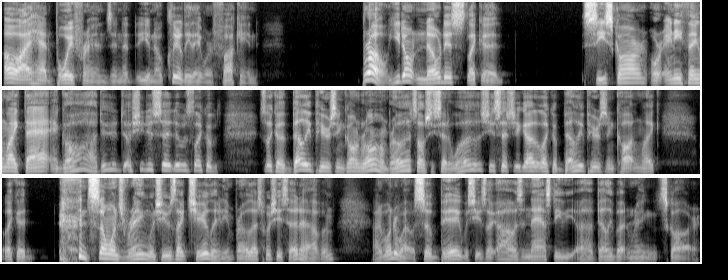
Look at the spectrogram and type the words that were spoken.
oh, I had boyfriends and, uh, you know, clearly they were fucking. Bro, you don't notice like a C scar or anything like that and go, oh, dude, she just said it was like a it's like a belly piercing gone wrong, bro. That's all she said it was. She said she got like a belly piercing caught in like like a someone's ring when she was like cheerleading, bro. That's what she said happened. I wonder why it was so big, but she's like, oh, it was a nasty uh, belly button ring scar.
